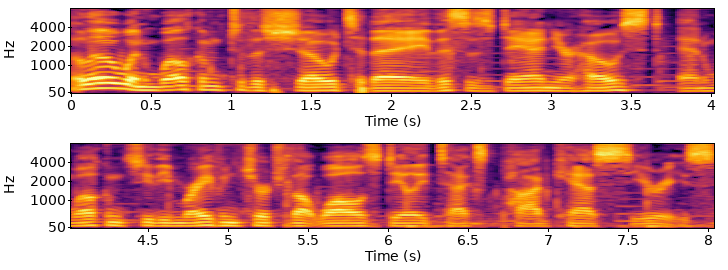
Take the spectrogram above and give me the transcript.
Hello and welcome to the show today. This is Dan, your host, and welcome to the Moravian Church Without Walls Daily Text podcast series.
